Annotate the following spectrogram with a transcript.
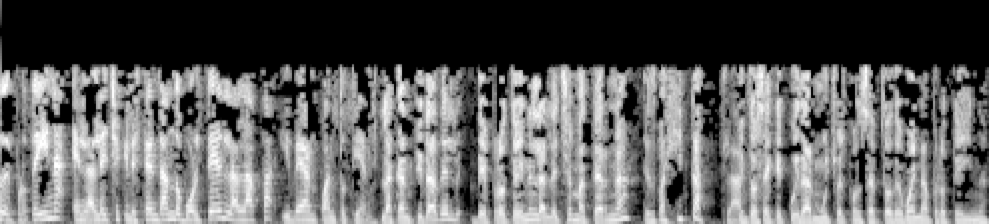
de proteína en la leche que le estén dando, volteen la lata y vean cuánto tiene. La cantidad de, de proteína en la leche materna es bajita. Claro. Entonces hay que cuidar mucho el concepto de buena proteína,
